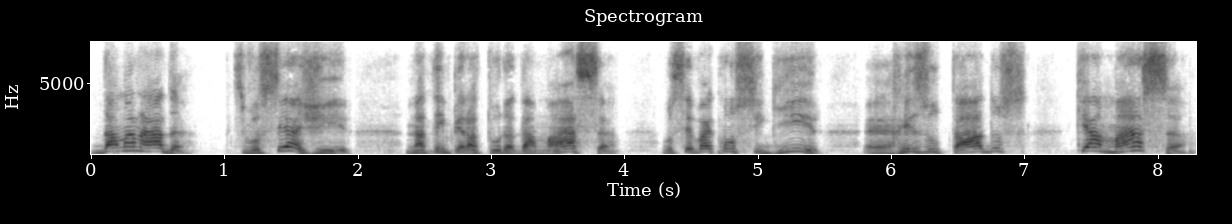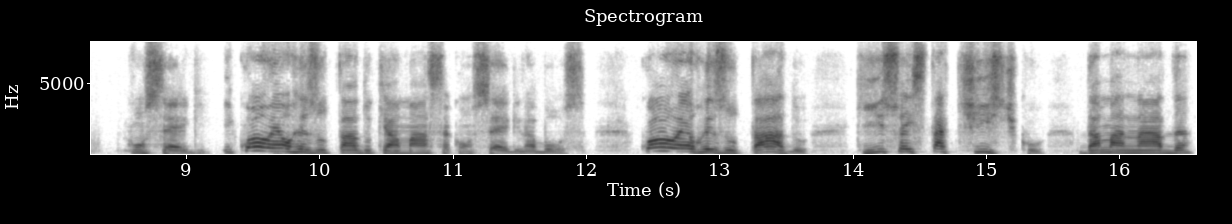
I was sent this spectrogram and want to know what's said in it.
da manada. Se você agir na temperatura da massa, você vai conseguir é, resultados que a massa consegue. E qual é o resultado que a massa consegue na bolsa? Qual é o resultado que isso é estatístico da manada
